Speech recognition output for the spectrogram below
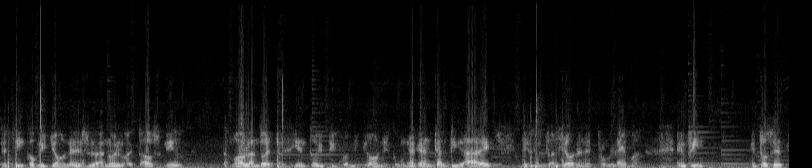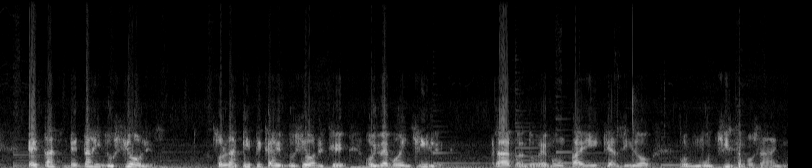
de 5 millones de ciudadanos en los Estados Unidos, estamos hablando de 300 y pico millones, con una gran cantidad de situaciones, de problemas, en fin. Entonces, estas, estas ilusiones son las típicas ilusiones que hoy vemos en Chile, ¿verdad? Cuando vemos un país que ha sido por muchísimos años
